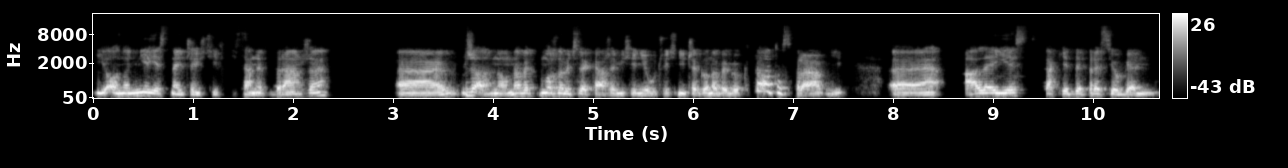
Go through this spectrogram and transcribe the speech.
i ono nie jest najczęściej wpisane w branżę, E, żadną. Nawet można być lekarzem i się nie uczyć niczego nowego. Kto to sprawdzi? E, ale jest takie depresjogenne,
